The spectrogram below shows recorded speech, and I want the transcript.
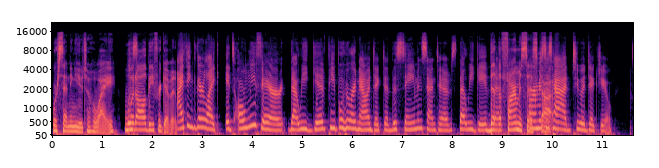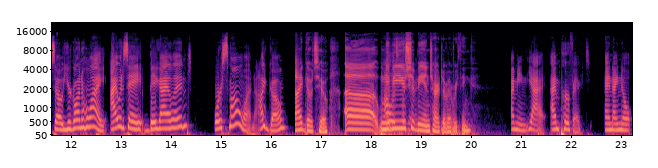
We're sending you to Hawaii. Would Listen, all be forgiven?" I think they're like, it's only fair that we give people who are now addicted the same incentives that we gave that the the pharmacist pharmacists got. had to addict you. So you're going to Hawaii. I would say Big Island or small one. I'd go. I'd go too. Uh, maybe Always you should be in charge of everything. I mean, yeah, I'm perfect and I know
